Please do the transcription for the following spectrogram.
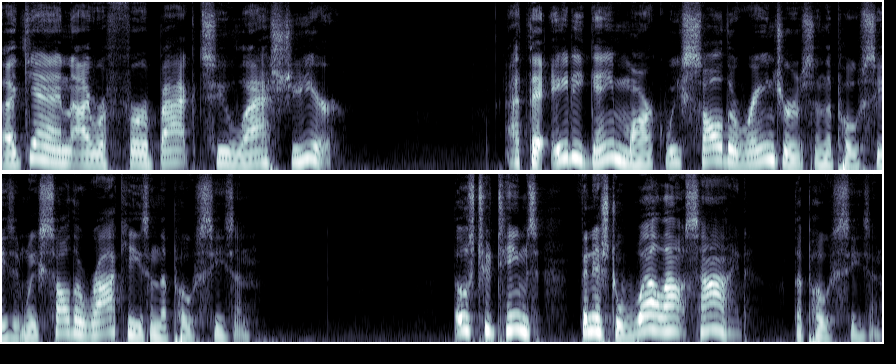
Again, I refer back to last year. At the 80 game mark, we saw the Rangers in the postseason. We saw the Rockies in the postseason. Those two teams finished well outside the postseason.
